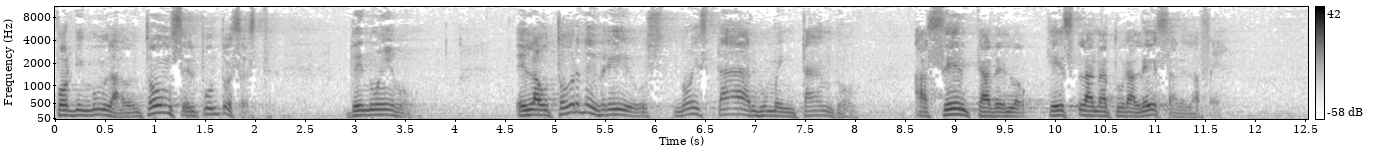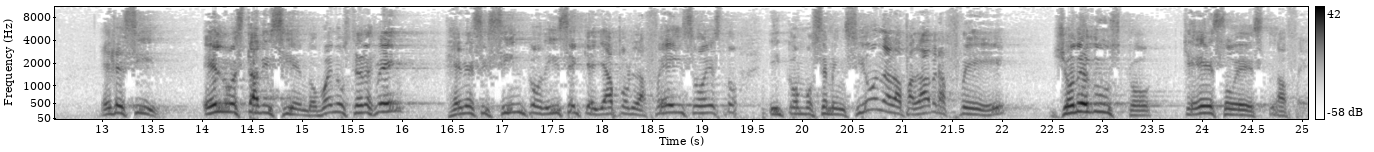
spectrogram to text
por ningún lado? Entonces el punto es este. De nuevo, el autor de Hebreos no está argumentando acerca de lo que es la naturaleza de la fe. Es decir, él no está diciendo, bueno, ustedes ven, Génesis 5 dice que ya por la fe hizo esto, y como se menciona la palabra fe, yo deduzco que eso es la fe.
